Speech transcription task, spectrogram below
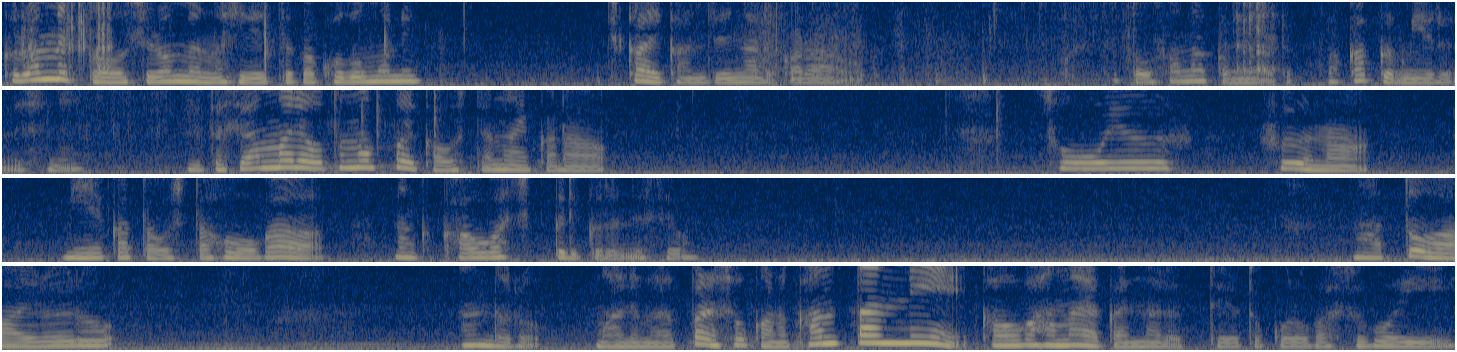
黒目と白目の比率が子供に近い感じになるからちょっと幼く見える。若く見えるんですね。私あんまり大人っぽい顔してないからそういう風な見え方をした方がなんか顔がしっくりくるんですよ、まあ、あとはいろいろなんだろう。まあでもやっぱりそうかな。簡単に顔が華やかになるっていうところがすごい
